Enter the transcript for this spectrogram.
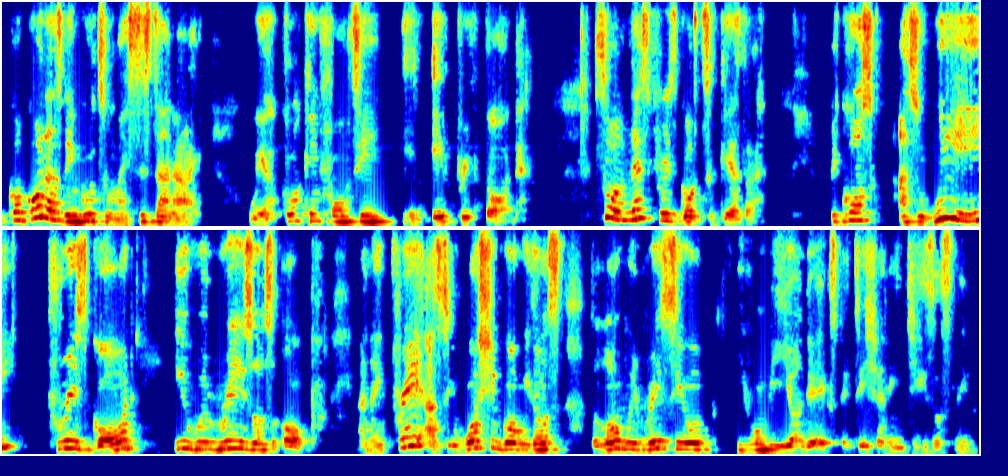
because God has been good to my sister and I. We are clocking 40 in April 3rd. So let's praise God together because as we praise God, He will raise us up. And I pray as you worship God with us, the Lord will raise you up even beyond the expectation in Jesus' name.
